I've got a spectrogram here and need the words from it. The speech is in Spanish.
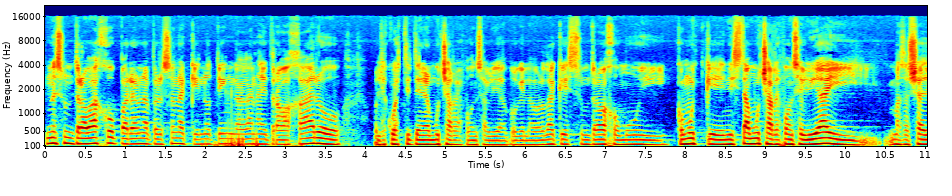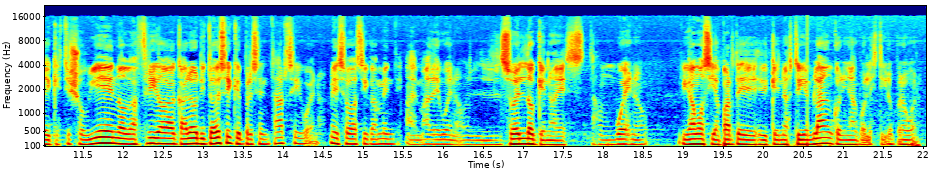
no es un trabajo para una persona que no tenga ganas de trabajar o, les cueste tener mucha responsabilidad, porque la verdad que es un trabajo muy, que necesita mucha responsabilidad y más allá de que esté lloviendo, haga frío, haga calor y todo eso, hay que presentarse y bueno, eso básicamente. Además de, bueno, el sueldo que no es tan bueno, digamos, y aparte de que no estoy en blanco ni nada por el estilo, pero bueno.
